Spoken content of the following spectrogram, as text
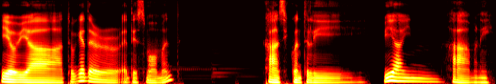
Here we are together at this moment Consequently, we are in harmony.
